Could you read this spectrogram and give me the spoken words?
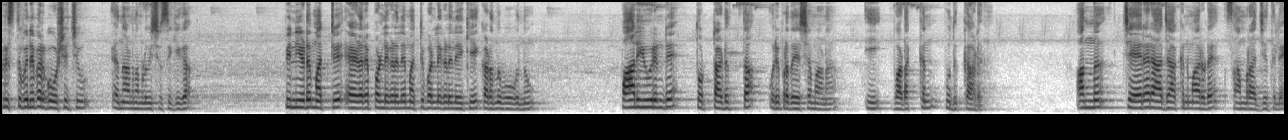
ക്രിസ്തുവിനെ പ്രഘോഷിച്ചു എന്നാണ് നമ്മൾ വിശ്വസിക്കുക. പിന്നീട് മറ്റ് ഏഴര പള്ളികളിലെ മറ്റ് പള്ളികളിലേക്ക് കടന്നു പോകുന്നു. പാലിയൂരിന്റെ തൊട്ടടുത്ത ഒരു പ്രദേശമാണ് ഈ വടക്കൻ പുതുക്കാട്. അന്ന് ചേര രാജാക്കന്മാരുടെ സാമ്രാജ്യത്തിലെ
